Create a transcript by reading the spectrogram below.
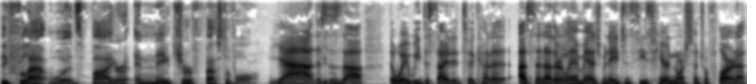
the Flatwoods Fire and Nature Festival. Yeah, this is uh, the way we decided to kind of us and other land management agencies here in North Central Florida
